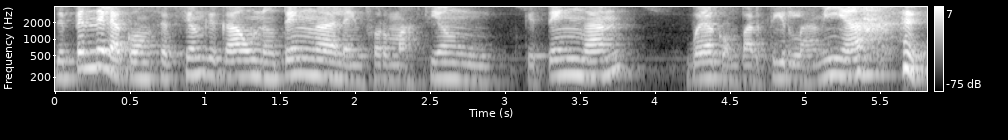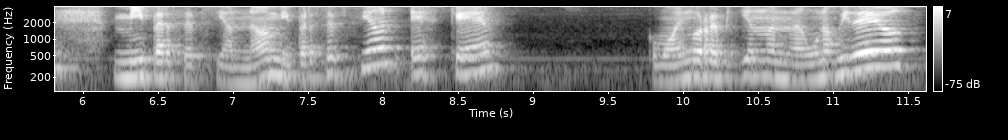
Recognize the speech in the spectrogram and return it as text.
depende de la concepción que cada uno tenga, la información que tengan. Voy a compartir la mía, mi percepción, ¿no? Mi percepción es que, como vengo repitiendo en algunos videos,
